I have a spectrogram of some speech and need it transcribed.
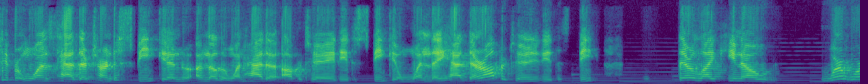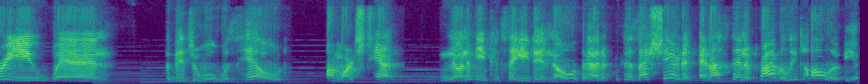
different ones had their turn to speak, and another one had an opportunity to speak. And when they had their opportunity to speak, they're like, you know, where were you when the vigil was held on March 10th? None of you can say you didn't know about it because I shared it and I sent it privately to all of you.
